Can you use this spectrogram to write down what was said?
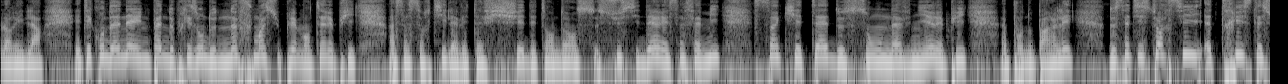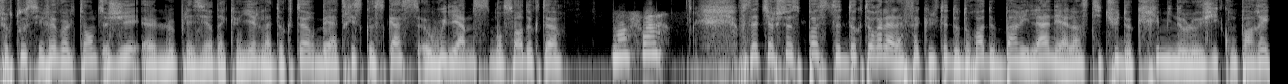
Alors il a été condamné à une peine de prison de 9 mois supplémentaires et puis à sa sortie il avait affiché des tendances suicidaires et sa famille s'inquiétait de son avenir et puis pour nous parler de cette histoire si triste et surtout si révoltante j'ai le plaisir d'accueillir la docteure Béatrice Koskas Williams. Bonsoir docteur. Bonsoir. Vous êtes chercheuse post-doctorale à la faculté de droit de Barilan et à l'Institut de criminologie comparée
